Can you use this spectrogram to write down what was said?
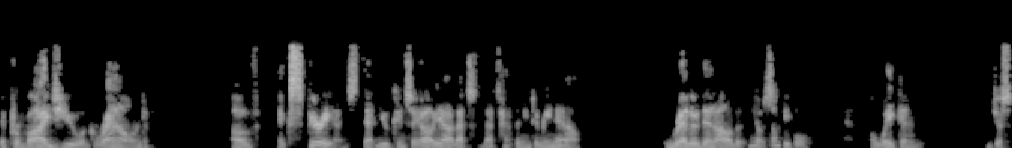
it provides you a ground of experience that you can say, oh yeah, that's, that's happening to me now. Rather than oh, it, you know, some people awaken just,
